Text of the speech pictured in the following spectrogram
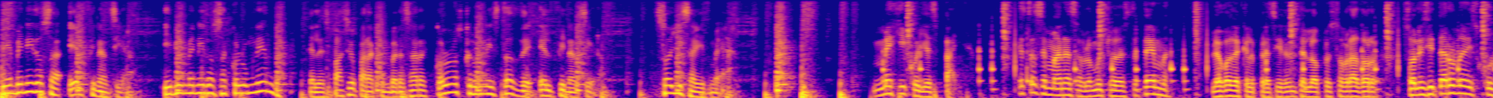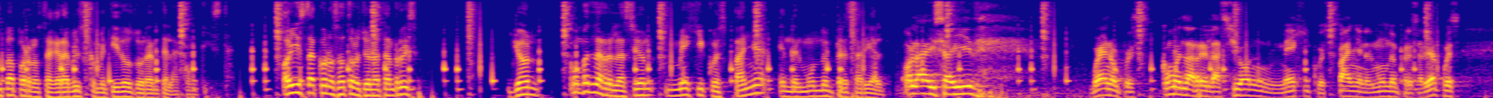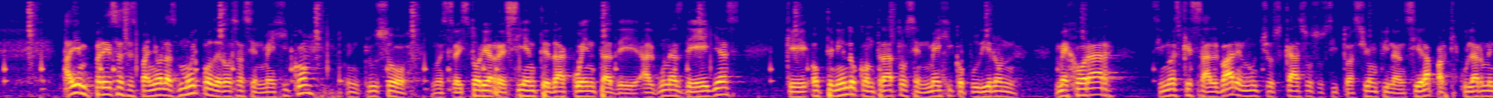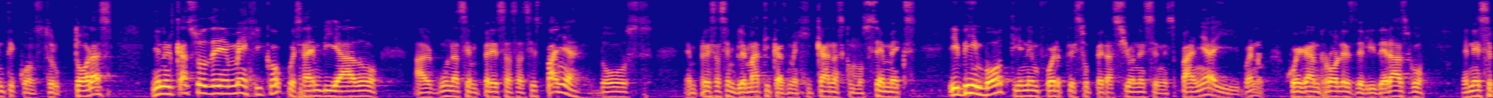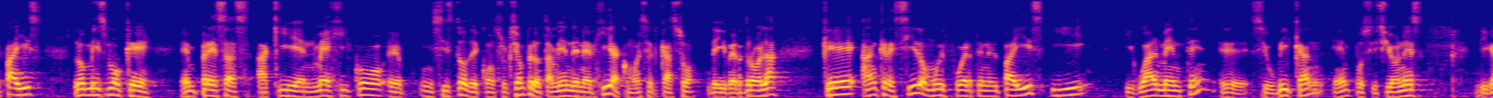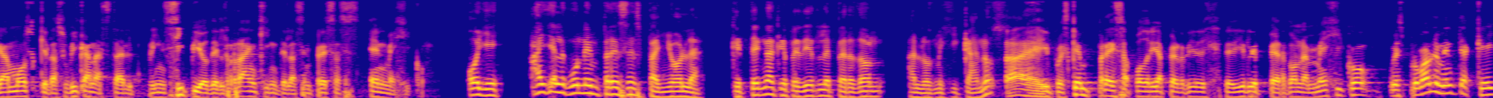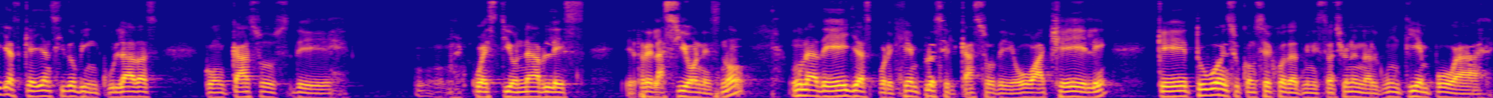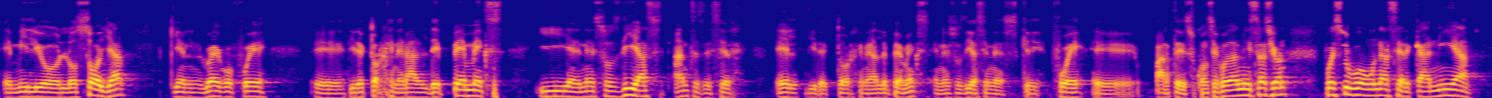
Bienvenidos a El Financiero y bienvenidos a Columniendo, el espacio para conversar con los columnistas de El Financiero. Soy Isaid Mera. México y España. Esta semana se habló mucho de este tema, luego de que el presidente López Obrador solicitara una disculpa por los agravios cometidos durante la conquista. Hoy está con nosotros Jonathan Ruiz. John, ¿cómo es la relación México-España en el mundo empresarial? Hola Isaid. Bueno, pues, ¿cómo es la relación México-España en el mundo empresarial? Pues hay empresas españolas muy poderosas en México, incluso nuestra historia reciente da cuenta de algunas de ellas que obteniendo contratos en México pudieron mejorar si no es que salvar en muchos casos su situación financiera, particularmente constructoras. Y en el caso de México, pues ha enviado algunas empresas hacia España. Dos empresas emblemáticas mexicanas como Cemex y Bimbo tienen fuertes operaciones en España y, bueno, juegan roles de liderazgo en ese país. Lo mismo que empresas aquí en México, eh, insisto, de construcción, pero también de energía, como es el caso de Iberdrola, que han crecido muy fuerte en el país y igualmente eh, se ubican en posiciones, digamos, que las ubican hasta el principio del ranking de las empresas en México. Oye, ¿hay alguna empresa española que tenga que pedirle perdón a los mexicanos? Ay, pues qué empresa podría pedirle perdón a México? Pues probablemente aquellas que hayan sido vinculadas con casos de mm, cuestionables eh, relaciones, ¿no? Una de ellas, por ejemplo, es el caso de OHL, que tuvo en su consejo de administración en algún tiempo a Emilio Lozoya, quien luego fue eh, director general de Pemex y en esos días, antes de ser el director general de Pemex, en esos días en los que fue eh, parte de su consejo de administración, pues hubo una cercanía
